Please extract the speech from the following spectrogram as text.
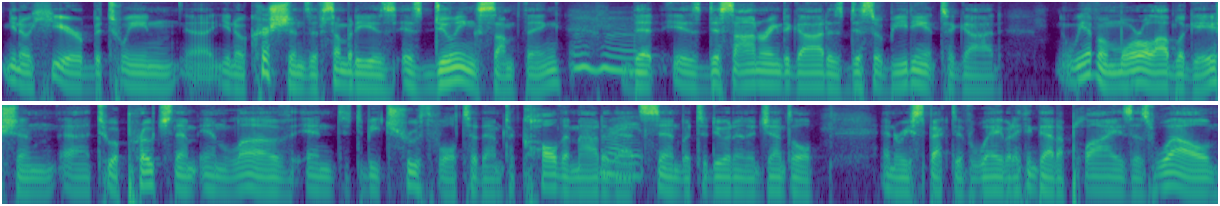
you know, here between, uh, you know, Christians, if somebody is is doing something mm-hmm. that is dishonoring to God, is disobedient to God, we have a moral obligation uh, to approach them in love and to be truthful to them, to call them out of right. that sin, but to do it in a gentle and respective way. But I think that applies as well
